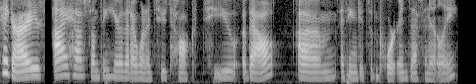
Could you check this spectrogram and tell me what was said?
Hey guys, I have something here that I wanted to talk to you about. Um, I think it's important, definitely.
